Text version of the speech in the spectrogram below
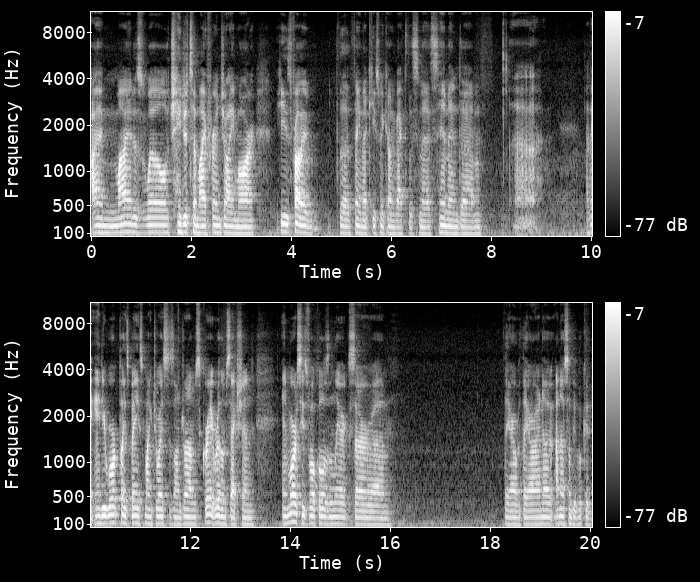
I might as well change it to My Friend Johnny Marr. He's probably the thing that keeps me coming back to the Smiths. Him and um, uh, I think Andy Rourke plays bass, Mike Joyce is on drums. Great rhythm section. And Morrissey's vocals and lyrics are, um, they are what they are. I know, I know some people could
